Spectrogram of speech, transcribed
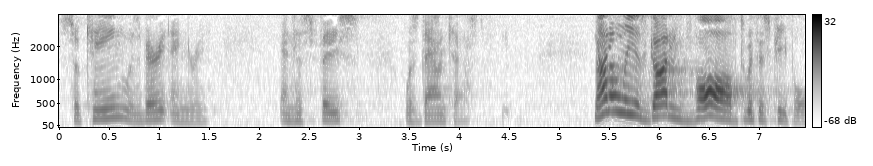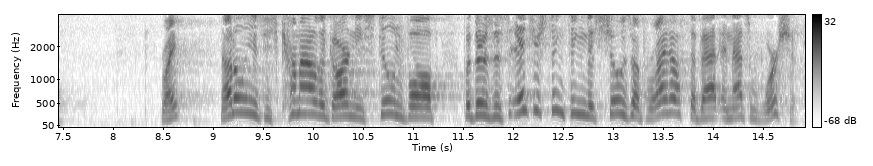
So Cain was very angry, and his face was downcast. Not only is God involved with his people, right? Not only is he come out of the garden, he's still involved, but there's this interesting thing that shows up right off the bat, and that's worship,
